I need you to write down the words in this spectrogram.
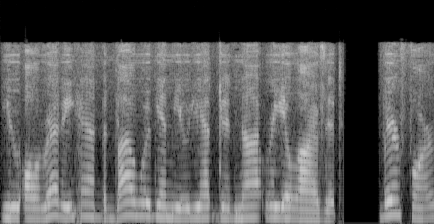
You already had the Tao within you yet did not realize it. Therefore,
